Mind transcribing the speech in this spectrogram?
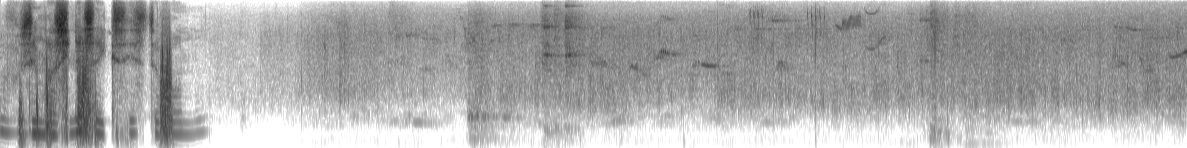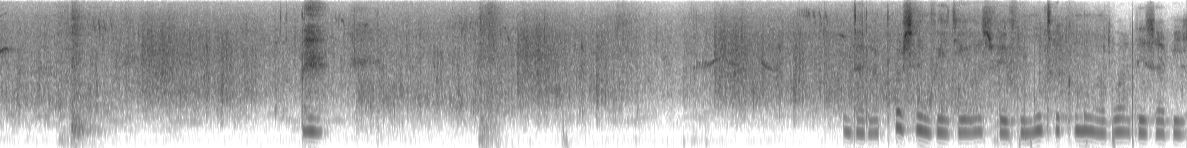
Vous imaginez ça existe devant nous Dans la prochaine vidéo, je vais vous montrer comment avoir des habits.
